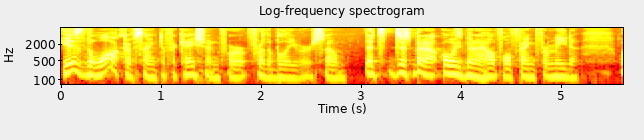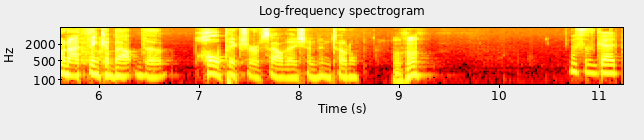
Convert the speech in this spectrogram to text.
is the walk of sanctification for for the believer. So, that's just been a, always been a helpful thing for me to when I think about the whole picture of salvation in total. This is good.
